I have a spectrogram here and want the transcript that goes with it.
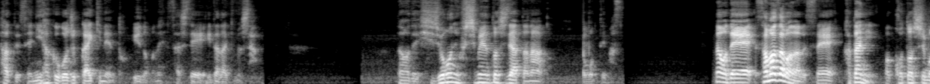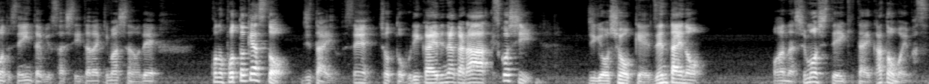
経ってですね、250回記念というのもね、させていただきました。なので、非常に節目の年であったなと思っています。なので、様々なですね、方に、今年もですね、インタビューさせていただきましたので、このポッドキャスト自体をですね、ちょっと振り返りながら、少し事業承継全体のお話もしていきたいかと思います。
